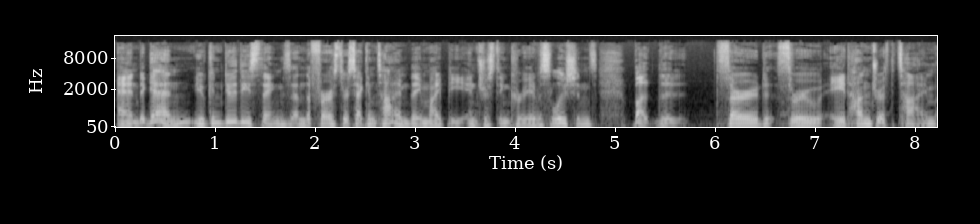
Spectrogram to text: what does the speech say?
And again, you can do these things. And the first or second time, they might be interesting creative solutions. But the third through 800th time,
